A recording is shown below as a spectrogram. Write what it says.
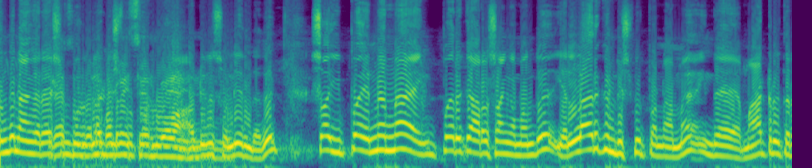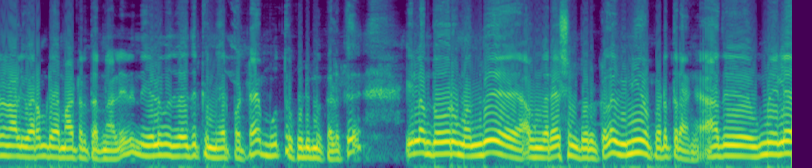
வந்து நாங்கள் ரேஷன் கொண்டு போய் distribute பண்ணுவோம். அப்படின்னு சொல்லியிருந்தது. ஸோ இப்போ என்னன்னா இப்போ இருக்க அரசாங்கம் வந்து எல்லாருக்கும் டிஸ்ட்ரிபியூட் பண்ணாமல் இந்த மாற்றுத்திறனாளி வர முடியாத மாற்றுத்திறனாளி இந்த எழுபது வயதுக்கு மேற்பட்ட மூத்த குடிமக்களுக்கு இல்லந்தோறும் வந்து அவங்க ரேஷன் பொருட்களை விநியோகப்படுத்துகிறாங்க அது உண்மையிலே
